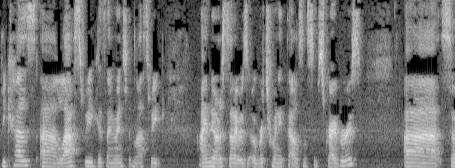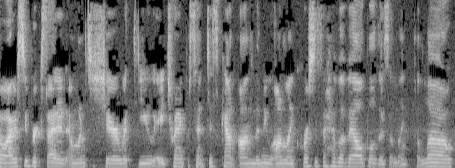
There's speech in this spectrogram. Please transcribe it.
because uh, last week, as I mentioned last week, I noticed that I was over twenty thousand subscribers. Uh, so I was super excited. I wanted to share with you a 20% discount on the new online courses I have available. There's a link below.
